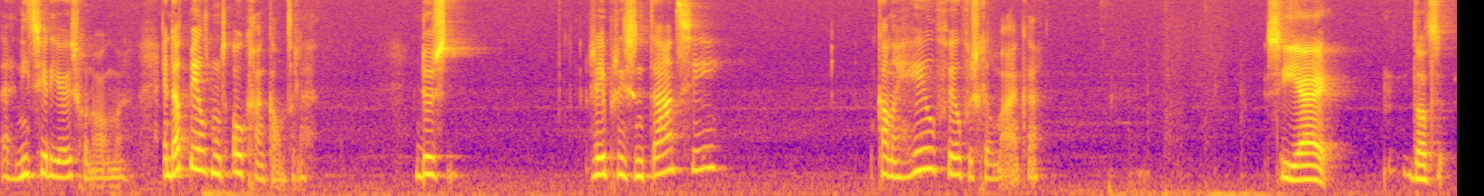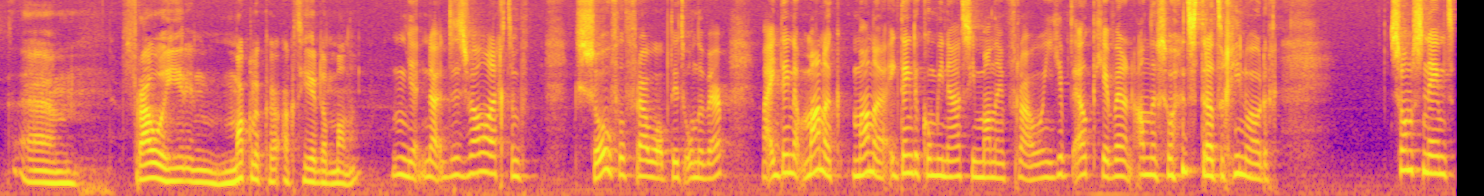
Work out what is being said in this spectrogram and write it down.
eh, niet serieus genomen. En dat beeld moet ook gaan kantelen. Dus representatie kan een heel veel verschil maken. Zie jij dat ehm, vrouwen hierin makkelijker acteren dan mannen? Ja, nou, het is wel echt een, zoveel vrouwen op dit onderwerp. Maar ik denk dat mannen, mannen, ik denk de combinatie mannen en vrouwen. Je hebt elke keer wel een ander soort strategie nodig. Soms neemt,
